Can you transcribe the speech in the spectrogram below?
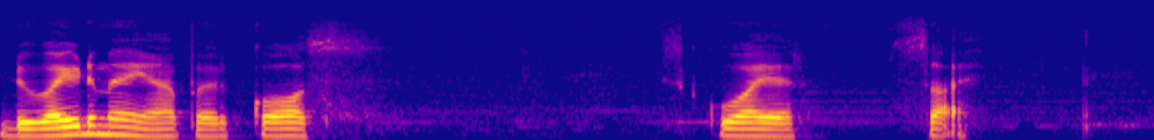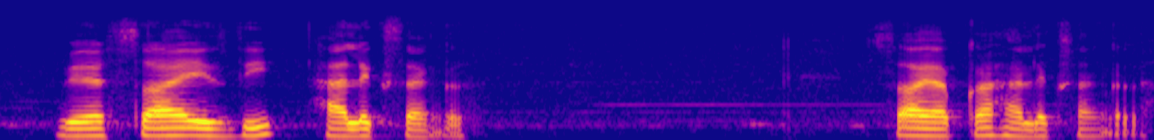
डिवाइड में यहाँ पर cos square psi where psi is the helix angle. Psi आपका helix angle है।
